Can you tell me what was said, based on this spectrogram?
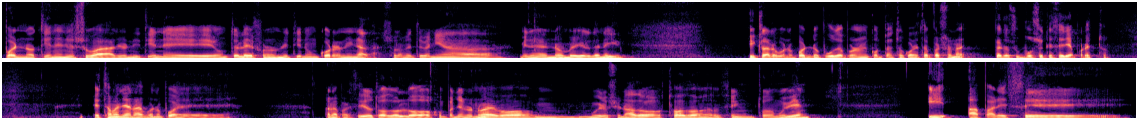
pues no tiene ni usuario, ni tiene un teléfono, ni tiene un correo, ni nada. Solamente venía, viene el nombre y el DNI. Y claro, bueno, pues no pude ponerme en contacto con esta persona, pero supuse que sería por esto. Esta mañana, bueno, pues han aparecido todos los compañeros nuevos, muy ilusionados todos, en fin, todo muy bien. Y aparece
